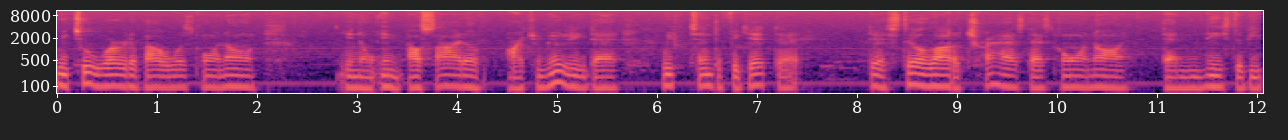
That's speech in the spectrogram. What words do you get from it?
we too worried about what's going on, you know, in outside of our community that we tend to forget that there's still a lot of trash that's going on that needs to be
